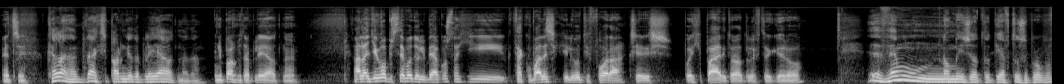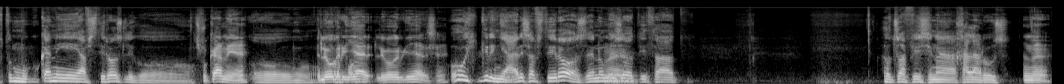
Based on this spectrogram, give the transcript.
Έτσι. Καλά, εντάξει, υπάρχουν και το play out μετά. Υπάρχουν τα play out, ναι. Αλλά και εγώ πιστεύω ότι ο Ολυμπιακός θα, έχει- θα κουβαλήσει και λίγο τη φόρα ξέρεις, που έχει πάρει τώρα το τελευταίο καιρό. Ε, δεν μου νομίζω το ότι αυτός ο προπο- Αυτό μου κάνει αυστηρός λίγο. Σου κάνει, ε. Ο... λίγο ο- γκρινιάρι, λίγο γκρινιάρης, ε. Όχι γκρινιάρη, αυστηρός. Δεν νομίζω Ναι. ότι θα. Θα τους αφήσει να χαλαρούς. Ναι.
